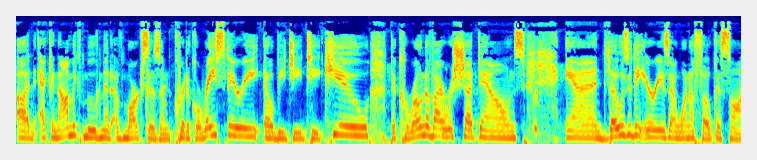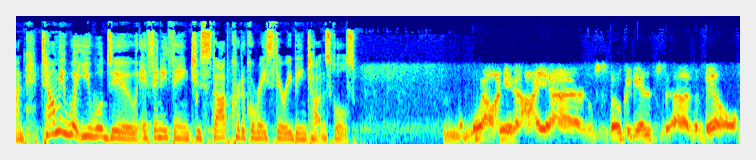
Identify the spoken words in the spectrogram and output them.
an economic movement of Marxism, critical race theory, LBGTQ, the coronavirus shutdowns, and those are the areas I want to focus on. Tell me what you will do, if anything, to stop critical race theory being taught in schools. Well, I mean, I uh, spoke against uh, the bill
